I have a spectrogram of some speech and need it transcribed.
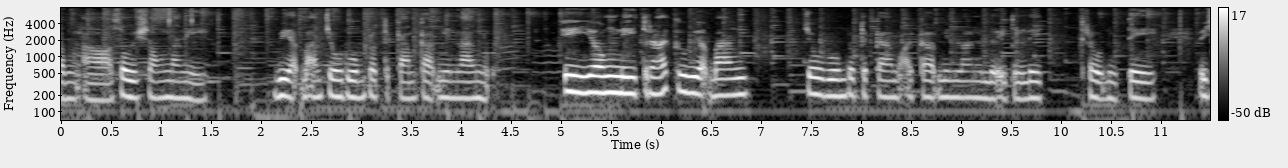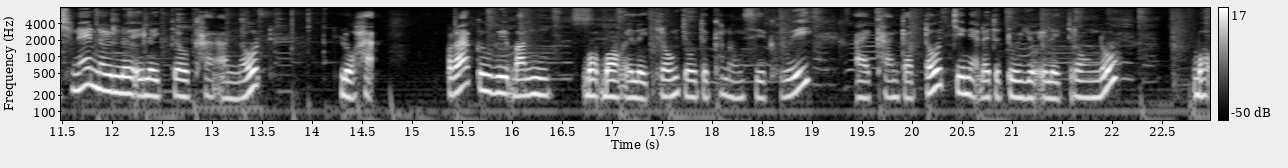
ដំ solution ហ្នឹងឯងវាអាចបានចូលរួមប្រតិកម្មកើតមានឡើងនោះអ៊ីយ៉ុងនីត្រាគឺវាបាន ចូលរួមប្រតិកម្មឲ្យកើតមានឡើងនៅលើអេឡិចត្រូនោះទេដូច្នេះនៅលើអេឡិចត្រូខាងអាណូតលោហៈប្រាក់គឺវាបានបោះបង់អេឡិចត្រូងចូលទៅក្នុងសៀគ្វីឯខាងកាតូតជាអ្នកដែលទទួលយកអេឡិចត្រូងនោះបោះ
